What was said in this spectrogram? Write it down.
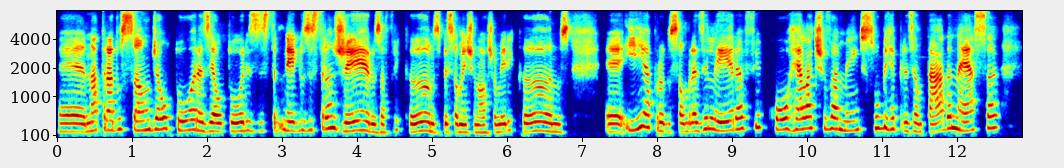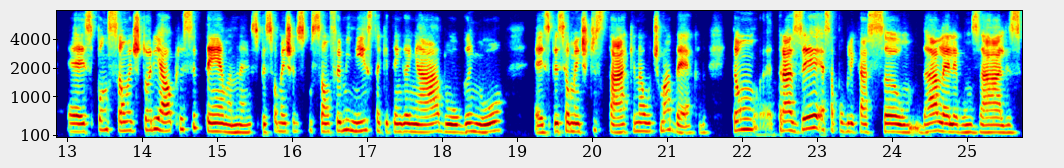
é, na tradução de autoras e autores estra negros estrangeiros, africanos, especialmente norte-americanos, é, e a produção brasileira ficou relativamente subrepresentada nessa é, expansão editorial para esse tema, né, especialmente a discussão feminista que tem ganhado ou ganhou é, especialmente destaque na última década. Então, é, trazer essa publicação da Lélia Gonzalez,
